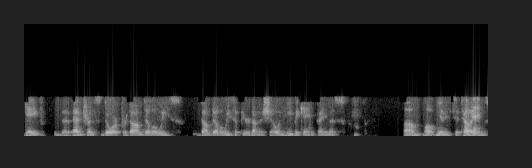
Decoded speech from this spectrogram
gave the entrance door for Dom DeLuise. Dom DeLuise appeared on the show, and he became famous. Um, well, you know, Italians.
